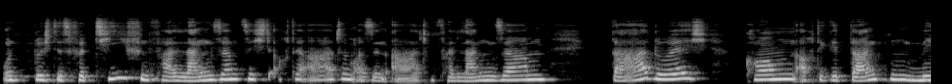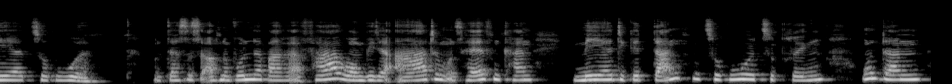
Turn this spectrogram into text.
Und durch das Vertiefen verlangsamt sich auch der Atem, also den Atem verlangsamen. Dadurch kommen auch die Gedanken mehr zur Ruhe. Und das ist auch eine wunderbare Erfahrung, wie der Atem uns helfen kann, mehr die Gedanken zur Ruhe zu bringen. Und dann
